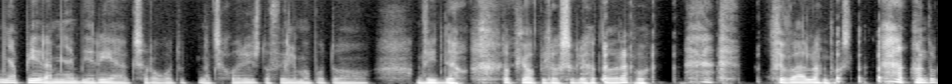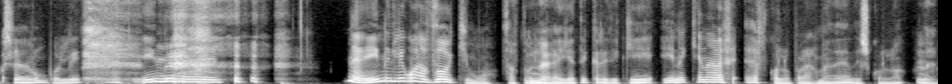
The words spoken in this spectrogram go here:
μια πείρα, μια εμπειρία ξέρω εγώ, του- να ξεχωρίζεις το φιλμ από το βίντεο το πιο απλό σου λέω τώρα που αμφιβάλλω αν το, ξε- αν το ξέρουν πολλοί είναι ναι είναι λίγο αδόκιμο θα το Ναι. έλεγα γιατί η κριτική είναι και ένα ευ- εύκολο πράγμα δεν είναι δύσκολο ναι.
